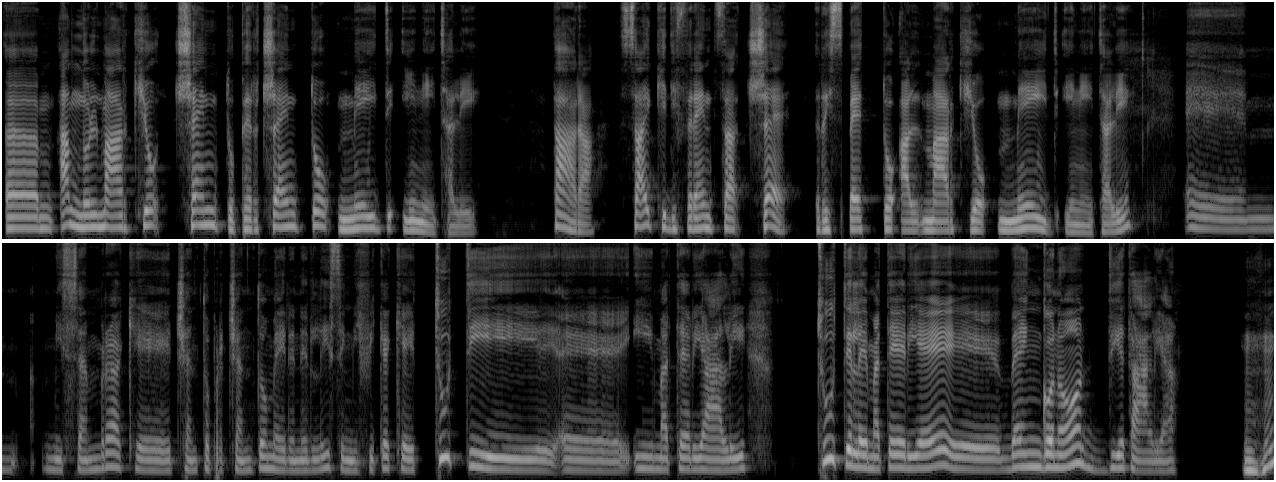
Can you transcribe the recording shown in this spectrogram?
ehm, hanno il marchio 100% made in Italy. Tara, sai che differenza c'è rispetto al marchio Made in Italy? Eh, mi sembra che 100% Made in Italy significa che tutti eh, i materiali, tutte le materie vengono di Italia. Mm-hmm.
